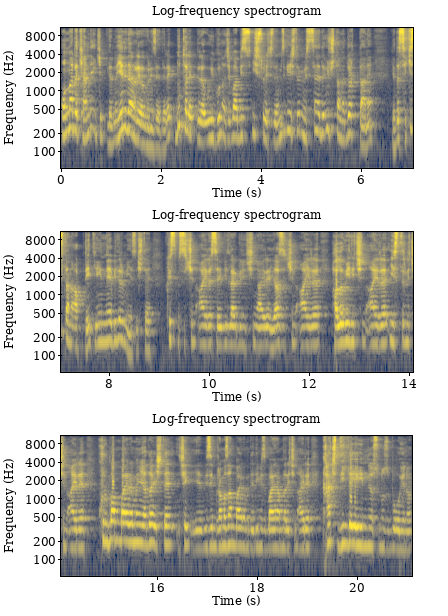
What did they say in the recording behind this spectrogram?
Onlar da kendi ekiplerini yeniden reorganize ederek bu taleplere uygun acaba biz iş süreçlerimizi geliştirebilir miyiz? Senede 3 tane 4 tane ya da 8 tane update yayınlayabilir miyiz? İşte Christmas için ayrı, sevgililer günü için ayrı, yaz için ayrı, Halloween için ayrı, Easter için ayrı, Kurban Bayramı ya da işte şey, bizim Ramazan Bayramı dediğimiz bayramlar için ayrı. Kaç dilde yayınlıyorsunuz bu oyunu?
